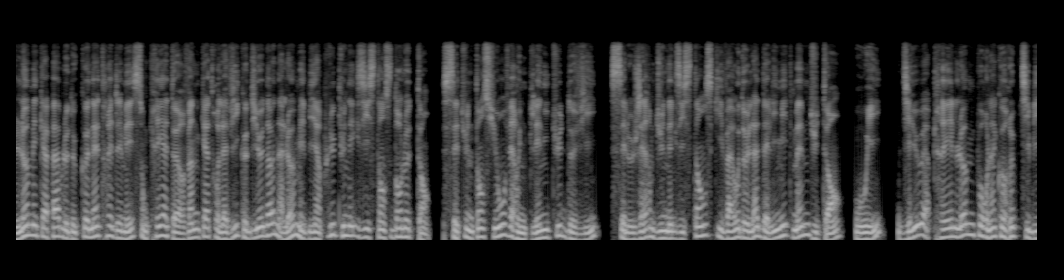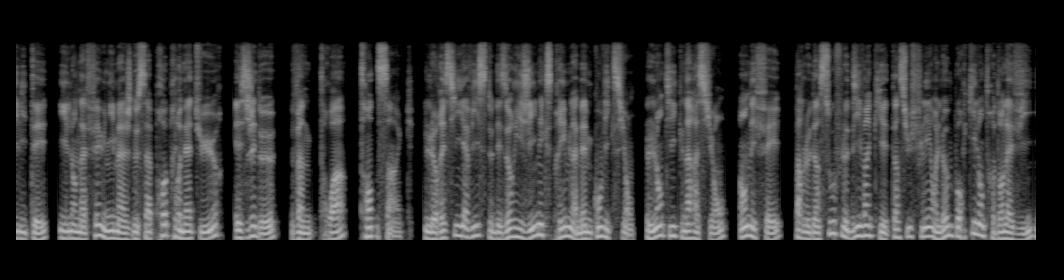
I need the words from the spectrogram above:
l'homme est capable de connaître et d'aimer son Créateur 24. La vie que Dieu donne à l'homme est bien plus qu'une existence dans le temps. C'est une tension vers une plénitude de vie, c'est le germe d'une existence qui va au-delà des limites même du temps. Oui, Dieu a créé l'homme pour l'incorruptibilité, il en a fait une image de sa propre nature. SG2, 23, 35. Le récit aviste des origines exprime la même conviction. L'antique narration, en effet, parle d'un souffle divin qui est insufflé en l'homme pour qu'il entre dans la vie.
